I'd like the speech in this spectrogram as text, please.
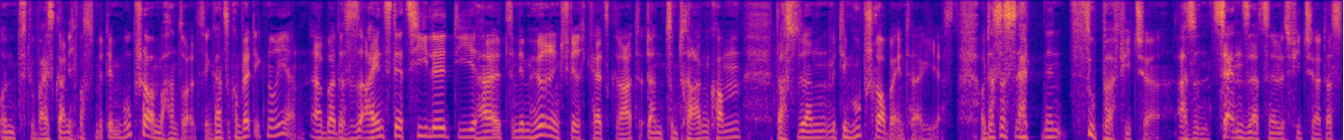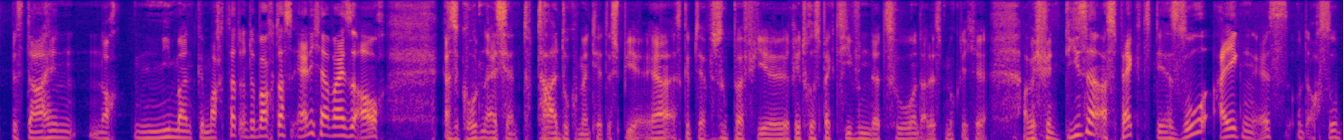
und du weißt gar nicht, was du mit dem Hubschrauber machen sollst. Den kannst du komplett ignorieren. Aber das ist eins der Ziele, die halt in dem höheren Schwierigkeitsgrad dann zum Tragen kommen, dass du dann mit dem Hubschrauber interagierst. Und das ist halt ein super Feature. Also ein sensationelles Feature, das bis dahin noch niemand gemacht hat und aber auch das ehrlicherweise auch, also GoldenEye ist ja ein total dokumentiertes Spiel, ja. Es gibt ja super viel Retrospektiven dazu und alles mögliche. Aber ich finde, dieser Aspekt, der so eigen ist und auch so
